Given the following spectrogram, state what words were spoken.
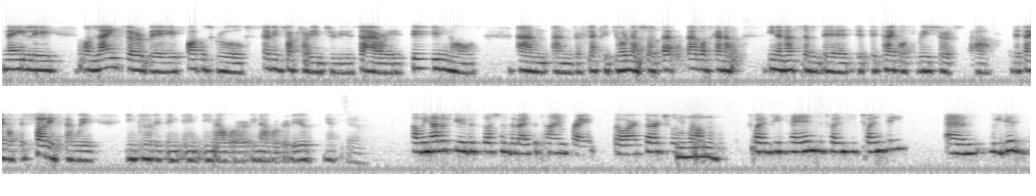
mainly online surveys, focus groups, semi-structured interviews, diaries, field notes, and, and reflected journals. So that, that was kind of, in a nutshell, the, the, the type of research, uh, the type of studies that we included in, in, in our in our review. Yeah. Yeah. And we had a few discussions about the time frame. So our search was Mhm. from 2010 to 2020. And we did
